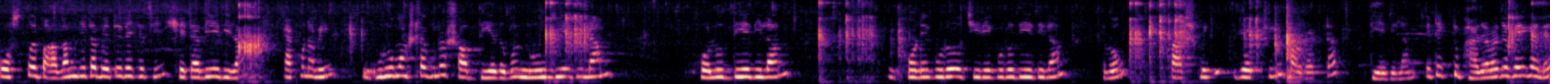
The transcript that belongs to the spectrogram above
পোস্ত বাদাম যেটা বেটে রেখেছি, সেটা দিয়ে দিলাম। এখন আমি গুঁড়ো মশলাগুলো সব দিয়ে দেবো। নুন দিয়ে দিলাম, হলুদ দিয়ে দিলাম, ধনে গুঁড়ো, জিরে গুঁড়ো দিয়ে দিলাম এবং কাশ্মীরি রেড চিলি পাউডারটা দিয়ে দিলাম। এটা একটু ভাজা ভাজা হয়ে গেলে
